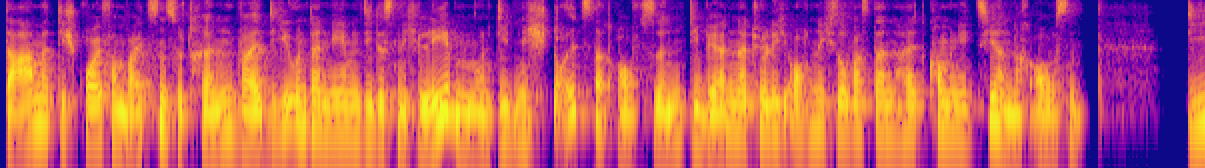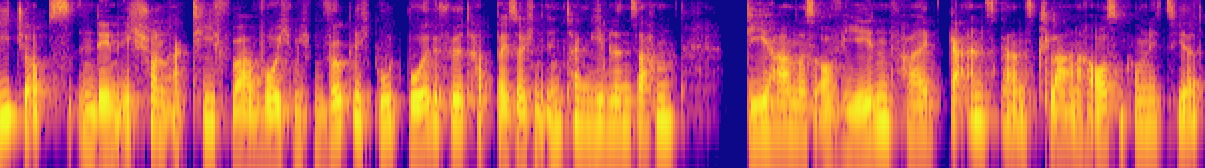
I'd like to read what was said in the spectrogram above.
damit die Spreu vom Weizen zu trennen, weil die Unternehmen, die das nicht leben und die nicht stolz darauf sind, die werden natürlich auch nicht sowas dann halt kommunizieren nach außen die Jobs, in denen ich schon aktiv war, wo ich mich wirklich gut wohlgefühlt habe bei solchen intangiblen Sachen, die haben das auf jeden Fall ganz, ganz klar nach außen kommuniziert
